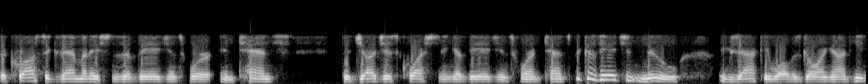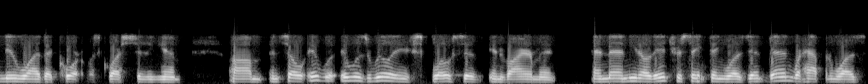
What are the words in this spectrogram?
the cross examinations of the agents were intense. The judge's questioning of the agents were intense because the agent knew exactly what was going on. He knew why the court was questioning him, um, and so it was it was really an explosive environment. And then, you know, the interesting thing was then what happened was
